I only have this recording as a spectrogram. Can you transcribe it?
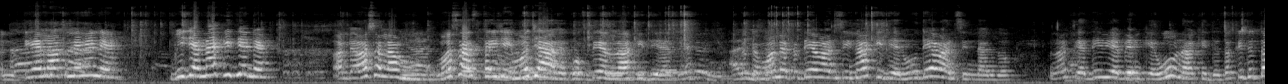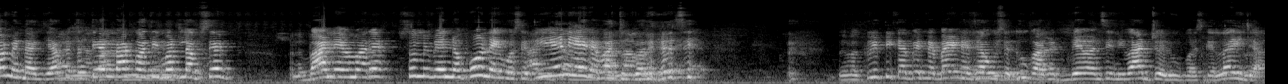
અને તેલ આપને હે ને, બીજા નાખી દે ને એટલે અસલ આમ મસાજ થઈ જાય, મજા આવે કોક તેલ નાખી દે એટલે. મને તો દેવાનસિંહ નાખી દે હું દેવાનસિંહ નાખ દઉં. અત્યારે દિવ્યા બેન કે હું નાખી દઉં? તો કીધું તમે નાખજે. આપણે તો તેલ નાખવાથી મતલબ છે. અને બાને અમારે સુમીબેન નો ફોન આવ્યો છે તે એની એને વાતું કરે છે. કૃતિકા બેન ને બાઈને જવું છે દુકાને દેવાંશી ની વાત જોઈને ઊભા કે લઈ જા.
